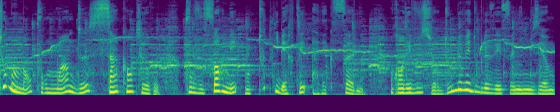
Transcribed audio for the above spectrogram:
tout moment pour moins de 50 euros, pour vous former en toute liberté avec fun. Rendez-vous sur www.funmuseum.com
